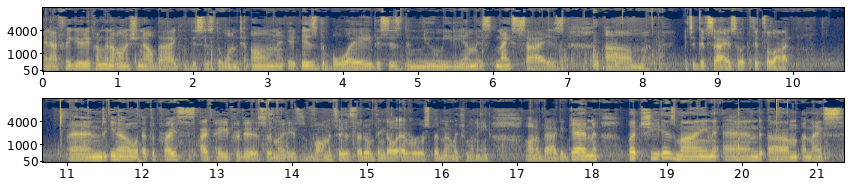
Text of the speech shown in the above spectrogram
And I figured if I'm gonna own a Chanel bag, this is the one to own. It is the boy. This is the new medium. It's nice size. Um, it's a good size, so it fits a lot. And, you know, at the price I paid for this, it's vomitous. I don't think I'll ever spend that much money on a bag again. But she is mine and um, a nice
